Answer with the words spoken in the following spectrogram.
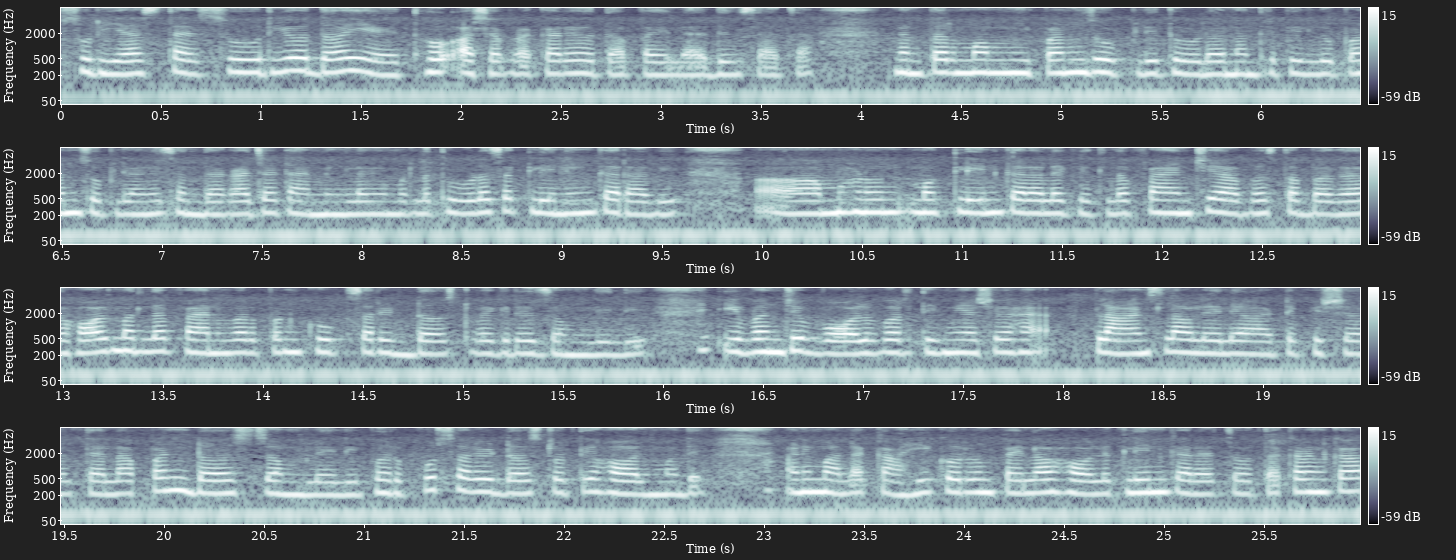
सूर्यास्त आहे. सूर्योदय आहे. तो अशा प्रकारे होता पहिल्या दिवसाचा. नंतर मग मी पण झोपली थोडं. नंतर पिल्लू पण झोपली आणि संध्याकाळच्या टायमिंगला मी म्हटलं थोडंसं क्लिनिंग करावी. म्हणून मग क्लीन करायला घेतलं. फॅनची अवस्था बघा. हॉलमधल्या फॅनवर पण खूप सारी डस्ट वगैरे जमलेली. इवन जे वॉलवरती मी असे हॅ प्लांट्स लावलेले आर्टिफिशियल त्याला पण डस्ट जमलेली. भरपूर सारी डस्ट होती हॉलमध्ये. आणि मला काही करून पहिला हॉल क्लीन करायचा होता. कारण का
